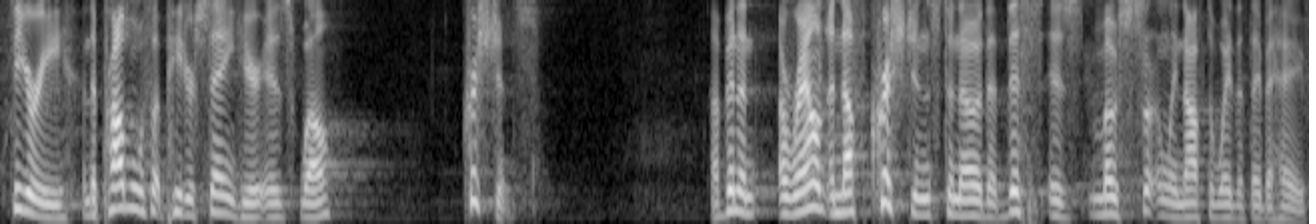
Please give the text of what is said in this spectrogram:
theory and the problem with what Peter's saying here is, well, Christians. I've been around enough Christians to know that this is most certainly not the way that they behave.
